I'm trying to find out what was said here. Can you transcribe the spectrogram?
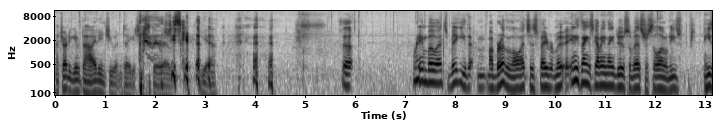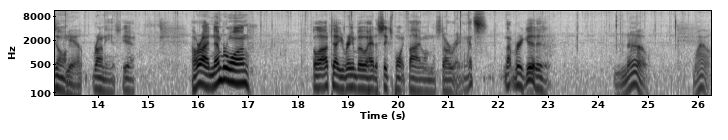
I tried to give it to Heidi and she wouldn't take it. She's scared of it. She's scared. Of Yeah. So, Rambo, that's Biggie. That my brother-in-law. That's his favorite movie. Anything that's got anything to do with Sylvester Stallone, he's he's on. it. Yeah. Ronnie is. Yeah. All right, number one. Well, I'll tell you, Rambo had a six point five on the star rating. That's not very good, is it? No. Wow.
